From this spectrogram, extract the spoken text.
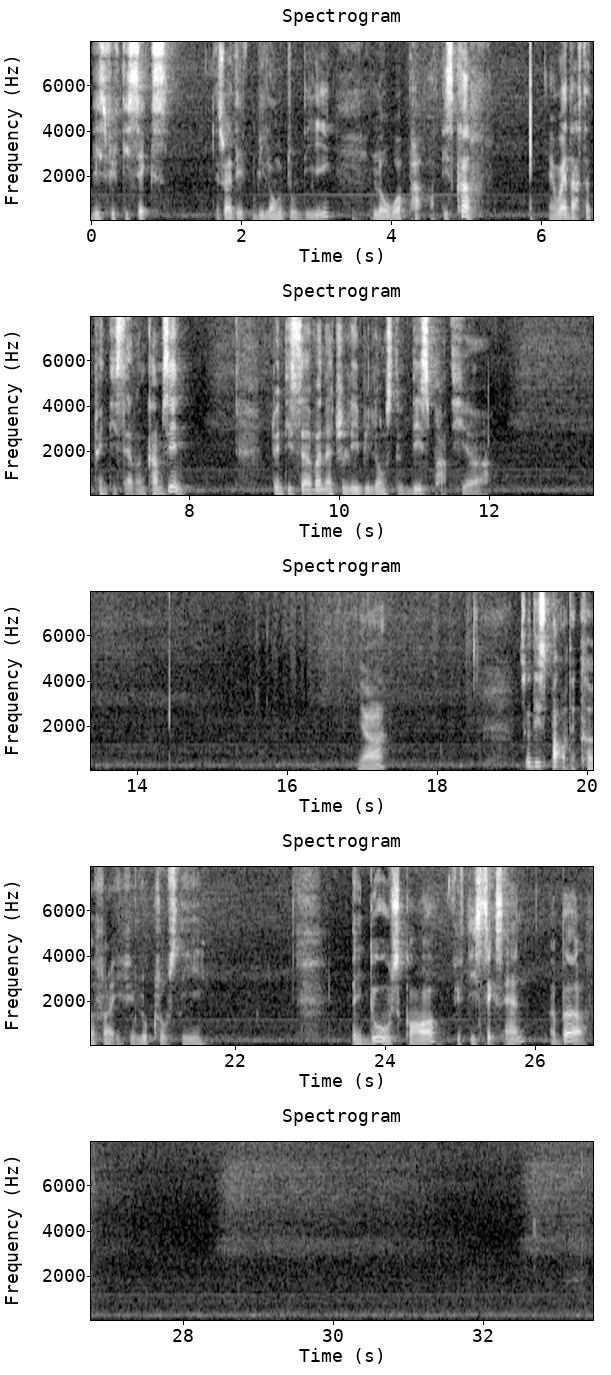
this 56. That's why they belong to the lower part of this curve. And where does the 27 comes in? 27 actually belongs to this part here. Yeah? So this part of the curve, right, if you look closely, they do score 56 and above.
